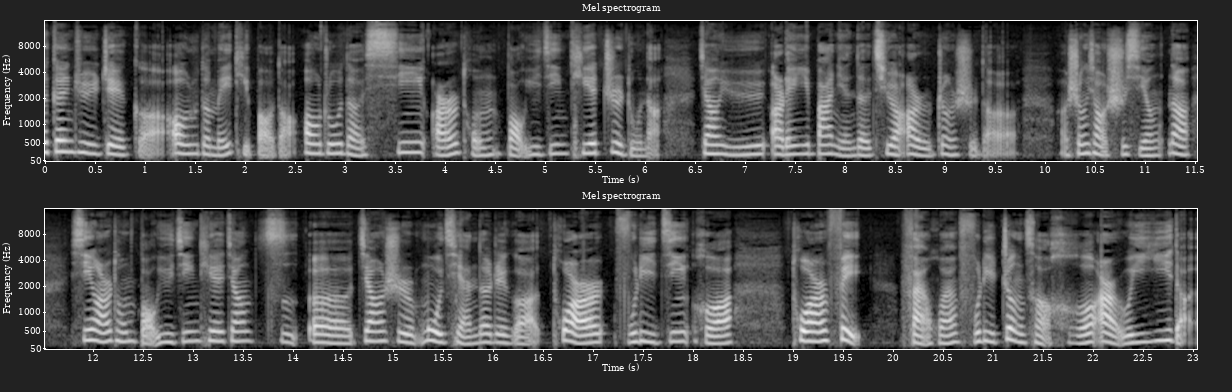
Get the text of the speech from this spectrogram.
那根据这个澳洲的媒体报道，澳洲的新儿童保育津贴制度呢，将于二零一八年的七月二日正式的生效实行。那新儿童保育津贴将自呃将是目前的这个托儿福利金和托儿费返还福利政策合二为一的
